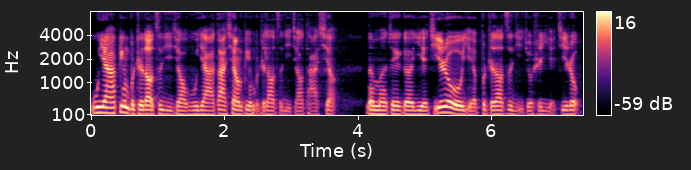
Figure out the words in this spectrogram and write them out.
乌鸦并不知道自己叫乌鸦，大象并不知道自己叫大象，那么这个野鸡肉也不知道自己就是野鸡肉。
